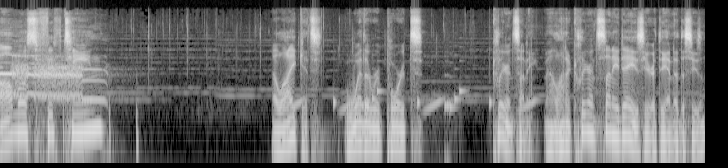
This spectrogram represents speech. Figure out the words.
Almost 15? I like it. Weather report clear and sunny. A lot of clear and sunny days here at the end of the season.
